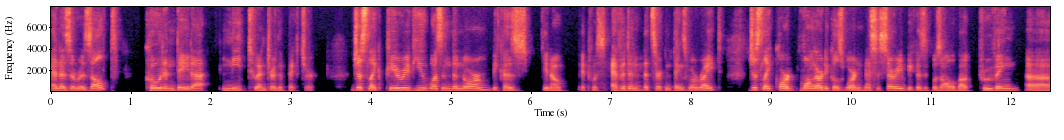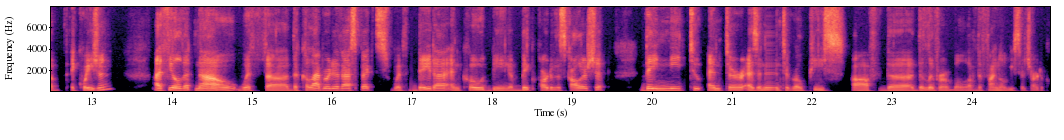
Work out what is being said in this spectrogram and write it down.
and as a result, code and data need to enter the picture. Just like peer review wasn't the norm because you know it was evident that certain things were right, just like long articles weren't necessary because it was all about proving uh, equation. I feel that now with uh, the collaborative aspects, with data and code being a big part of the scholarship, they need to enter as an integral piece of the deliverable of the final research article.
